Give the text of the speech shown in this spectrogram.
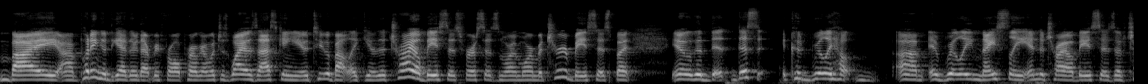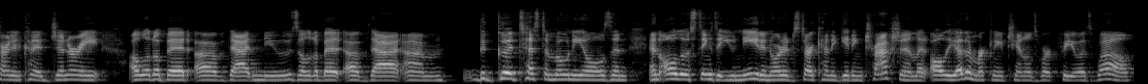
by uh, putting together that referral program which is why i was asking you too about like you know the trial basis versus more more mature basis. But you know this could really help um, really nicely in the trial basis of trying to kind of generate a little bit of that news, a little bit of that, um, the good testimonials and, and all those things that you need in order to start kind of getting traction and let all the other marketing channels work for you as well.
